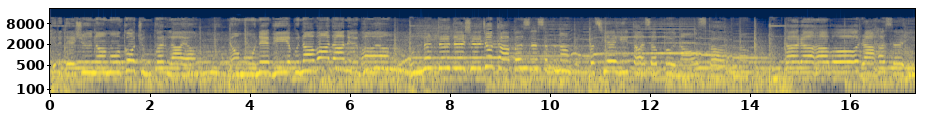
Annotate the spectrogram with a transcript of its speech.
फिर देश नामों को चुनकर लाया। नामों ने भी अपना वादा निभाया। उन्नत देश जो था बस सपना, बस यही था सपना उसका अपना। चुनता रहा वो राह सही,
